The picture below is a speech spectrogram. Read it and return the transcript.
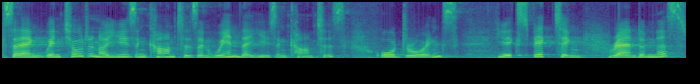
saying when children are using counters and when they're using counters or drawings, you're expecting randomness,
